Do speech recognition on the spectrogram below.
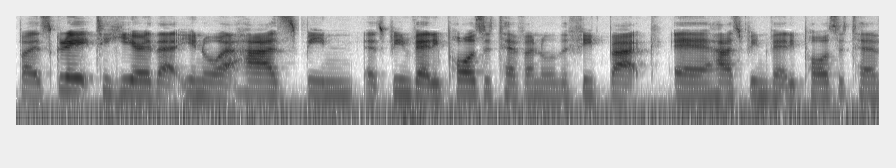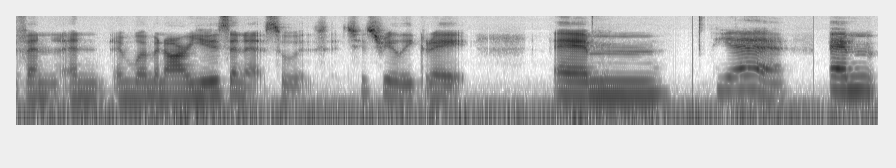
but it's great to hear that you know it has been it's been very positive. I know the feedback uh, has been very positive, and, and and women are using it, so it's, it's just really great. Um, yeah. Um,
